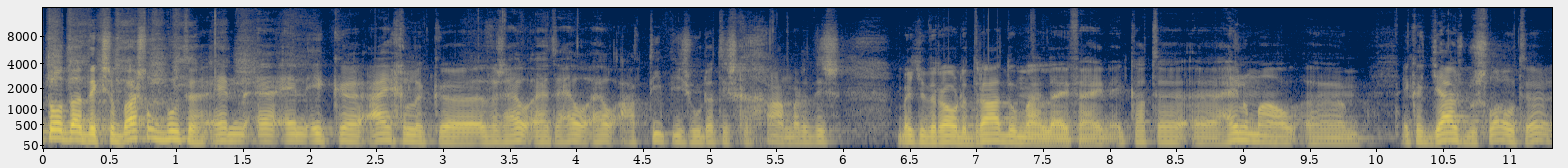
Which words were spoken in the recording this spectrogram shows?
totdat ik Sebas ontmoette. En, uh, en ik uh, eigenlijk, het was heel, het heel, heel atypisch hoe dat is gegaan. Maar dat is een beetje de rode draad door mijn leven heen. Ik had helemaal, ik had juist besloten,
